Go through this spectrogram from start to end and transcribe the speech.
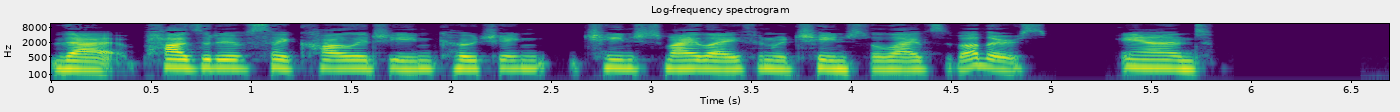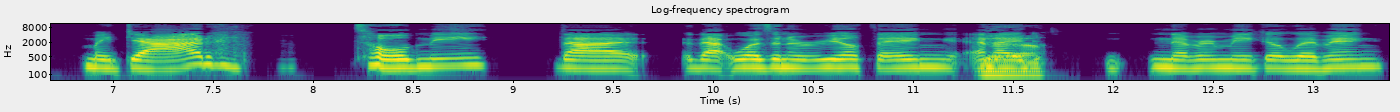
that positive psychology and coaching changed my life and would change the lives of others. And my dad told me that that wasn't a real thing and yeah. I'd never make a living.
